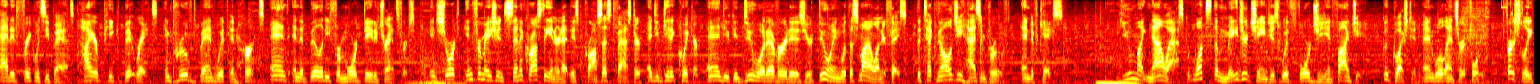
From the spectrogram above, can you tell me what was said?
added frequency bands, higher peak bit rates, improved bandwidth in hertz, and an ability for more data transfers. In short, information sent across the internet is processed faster and you get it quicker, and you can do whatever it is you're doing with a smile on your face. The technology has improved. End of case. You might now ask, what's the major changes with 4G and 5G? Good question, and we'll answer it for you. Firstly,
